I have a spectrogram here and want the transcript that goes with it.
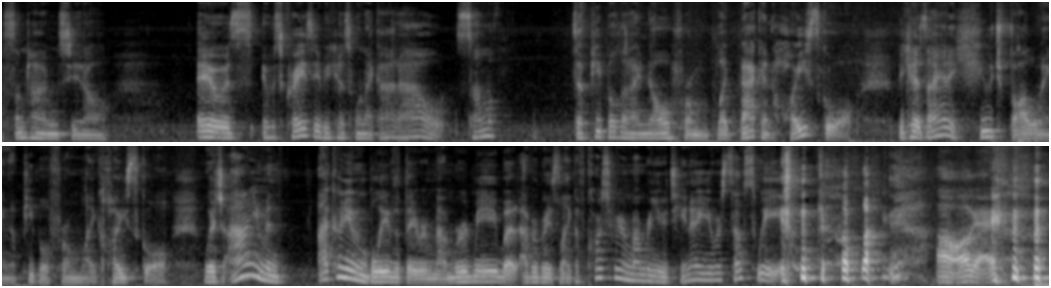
Sometimes, you know, it was it was crazy because when I got out, some of the people that I know from like back in high school, because I had a huge following of people from like high school, which I don't even I couldn't even believe that they remembered me, but everybody's like, Of course we remember you, Tina. You were so sweet. I'm like, oh, okay.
